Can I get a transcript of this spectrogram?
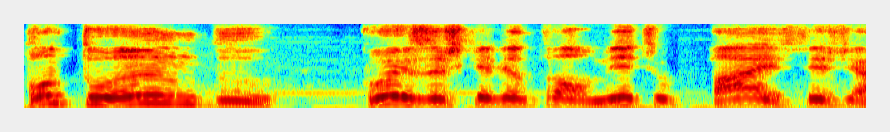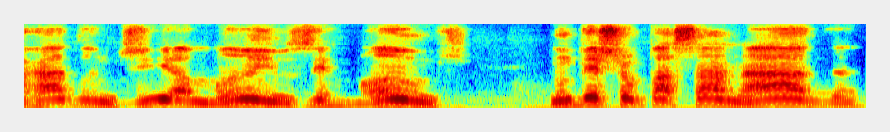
pontuando coisas que eventualmente o pai fez de errado um dia, a mãe, os irmãos, não deixam passar nada.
